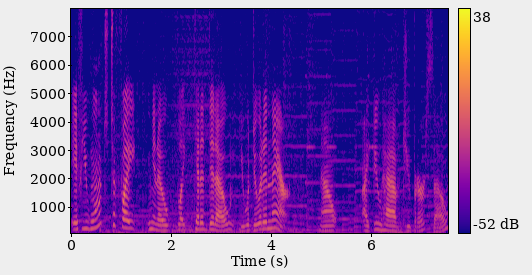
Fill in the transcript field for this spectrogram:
If you want to fight, you know, like get a ditto, you would do it in there. Now, I do have Jupiter, so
